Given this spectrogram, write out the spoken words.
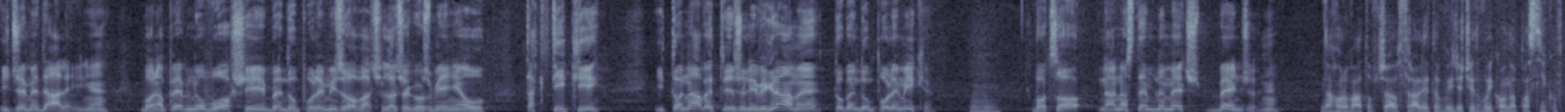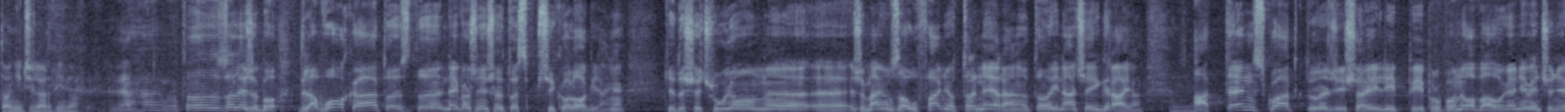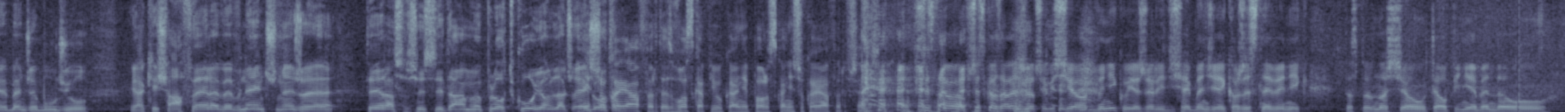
idziemy dalej, nie? Bo na pewno Włosi będą polemizować, dlaczego zmieniał taktyki i to nawet jeżeli wygramy, to będą polemiki. Bo co na następny mecz będzie, nie? Na Chorwatów czy Australię to wyjdziecie dwójką napastników, Toni Gilardino. Aha, no to zależy, bo dla Włocha to jest e, najważniejsze, to jest psychologia, nie? Kiedy się czują, e, e, że mają zaufanie od trenera, no to inaczej grają. A ten skład, który dzisiaj Lippi proponował, ja nie wiem, czy nie będzie budził jakieś afery wewnętrzne, że teraz wszyscy tam plotkują, dlaczego... Nie szukaj afer, to jest włoska piłka, a nie polska, nie szukaj afer wszędzie. Wszystko, wszystko zależy oczywiście od wyniku. Jeżeli dzisiaj będzie korzystny wynik, to z pewnością te opinie będą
